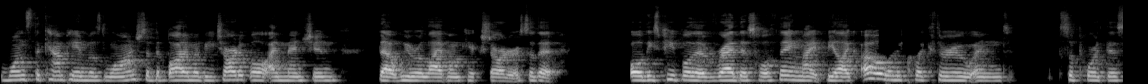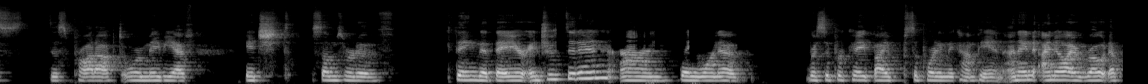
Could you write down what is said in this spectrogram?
once the campaign was launched, at the bottom of each article, I mentioned that we were live on Kickstarter so that all these people that have read this whole thing might be like, oh, let me click through and support this this product, or maybe I've itched some sort of thing that they are interested in and they want to reciprocate by supporting the campaign. And I, I know I wrote a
